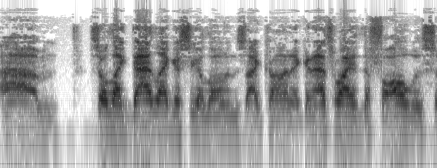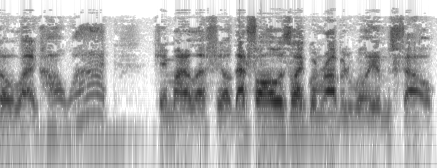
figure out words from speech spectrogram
Um, so like that legacy alone's iconic, and that's why the fall was so like, oh what came out of left field. That fall was like when Robin Williams fell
